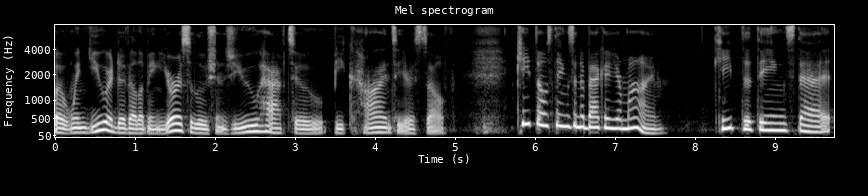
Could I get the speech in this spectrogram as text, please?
But when you are developing your solutions, you have to be kind to yourself. Keep those things in the back of your mind. Keep the things that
